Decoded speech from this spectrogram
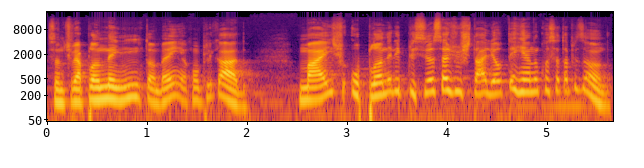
se não tiver plano nenhum também é complicado. Mas o plano ele precisa se ajustar ali ao terreno que você está pisando.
